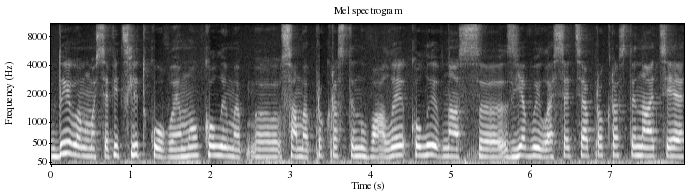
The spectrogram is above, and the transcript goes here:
дивимося, відслідковуємо, коли ми е, саме прокрастинували, коли в нас з'явилася ця прокрастинація,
